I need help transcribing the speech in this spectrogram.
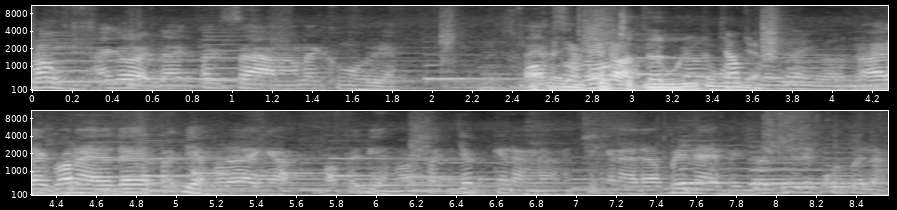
Không anh ơi đây tách ra nó này không huyền Nó em xem một hết rồi núi đúng không nhỉ? À, đây con này đây tách điểm vào đây anh ạ. Nó tách điểm nó tách nhất cái này chứ cái này là bên này mình vẫn giữ cái cút bên này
